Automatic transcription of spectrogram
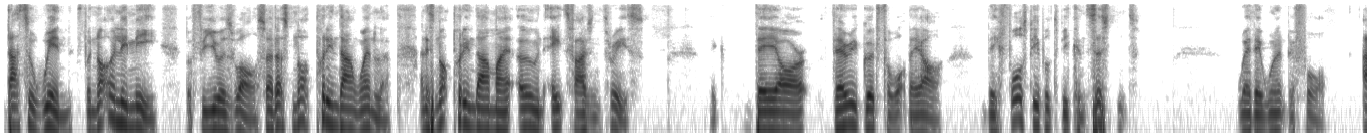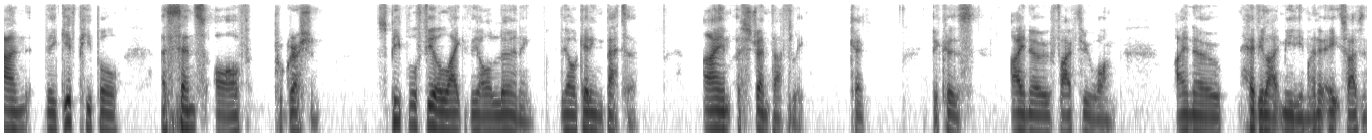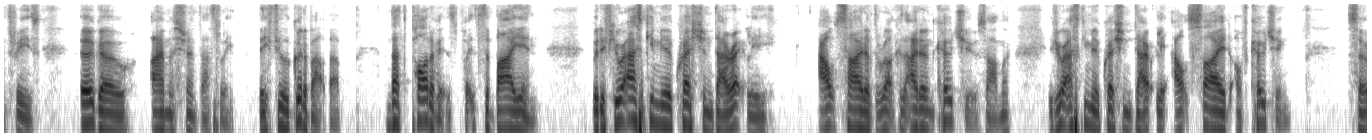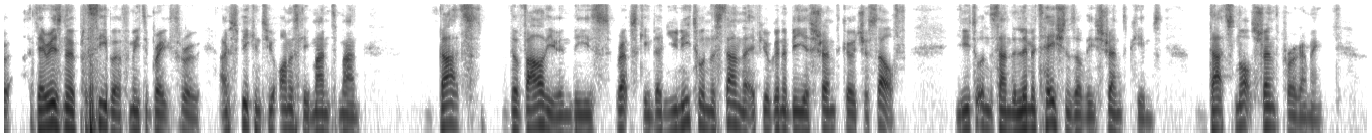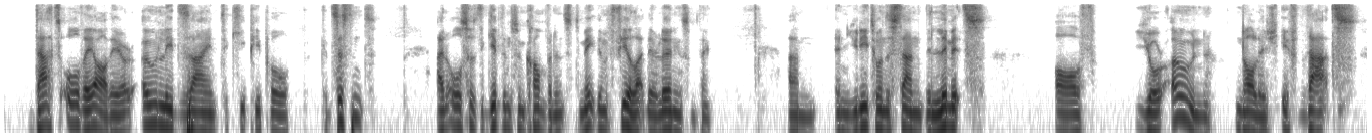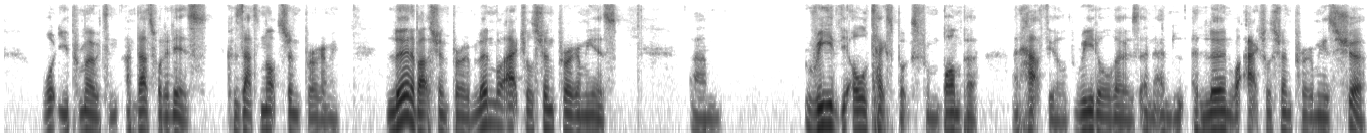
that's a win for not only me, but for you as well. So that's not putting down Wendler and it's not putting down my own eights, fives, and threes. They are very good for what they are. They force people to be consistent where they weren't before. And they give people a sense of progression. So people feel like they are learning, they are getting better. I'm a strength athlete, okay? Because I know five through one. I know heavy, light, medium. I know eights, fives, and threes. Ergo, I'm a strength athlete. They feel good about that. And that's part of it. It's, it's the buy-in. But if you're asking me a question directly outside of the because I don't coach you, Sama. If you're asking me a question directly outside of coaching, so there is no placebo for me to break through. I'm speaking to you honestly, man to man. That's the value in these rep schemes. And you need to understand that if you're going to be a strength coach yourself, you need to understand the limitations of these strength schemes. That's not strength programming. That's all they are. They are only designed to keep people consistent and also to give them some confidence to make them feel like they're learning something. Um, and you need to understand the limits of your own knowledge if that's what you promote, and, and that's what it is, because that's not strength programming. Learn about strength programming, learn what actual strength programming is. Um, read the old textbooks from Bompa and Hatfield, read all those and, and, and learn what actual strength programming is. Sure,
